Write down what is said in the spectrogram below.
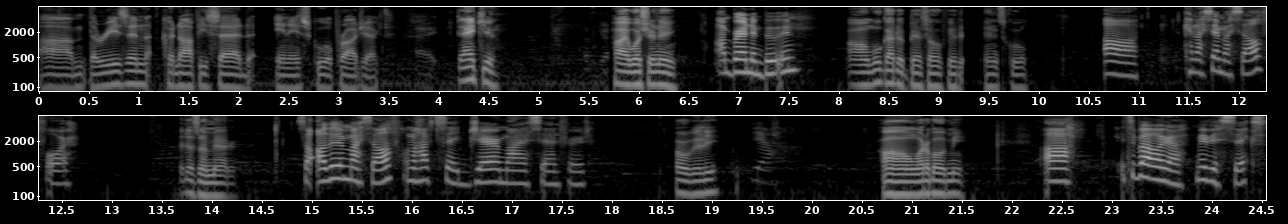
Um, the reason could not be said in a school project. Thank you. Hi, what's your name? I'm Brandon Booton. Um, who got the best outfit in school? Uh, can I say myself or? It doesn't matter. So other than myself, I'm gonna have to say Jeremiah Sanford. Oh, really? Yeah. Um, what about me? Uh, it's about like a maybe a six.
